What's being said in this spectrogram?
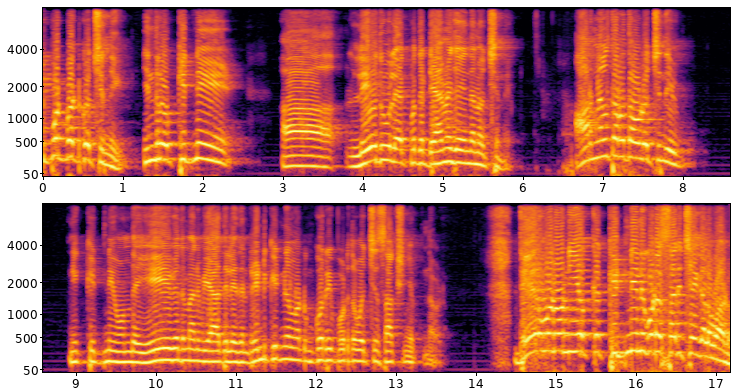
రిపోర్ట్ పట్టుకొచ్చింది. ఇందులో కిడ్నీ లేదు లేకపోతే డ్యామేజ్ అయిందని వచ్చింది. ఆరు నెలల తర్వాత ఆవిడ వచ్చింది. నీ కిడ్నీ ఉంది? ఏ విధమైన వ్యాధి లేదని. రెండు కిడ్నీలు ఉన్నట్టు ఇంకో రిపోర్ట్తో వచ్చి సాక్ష్యం చెప్తుంది ఆవిడ. దేవుడు నీ యొక్క కిడ్నీని కూడా సరి చేయగలవాడు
